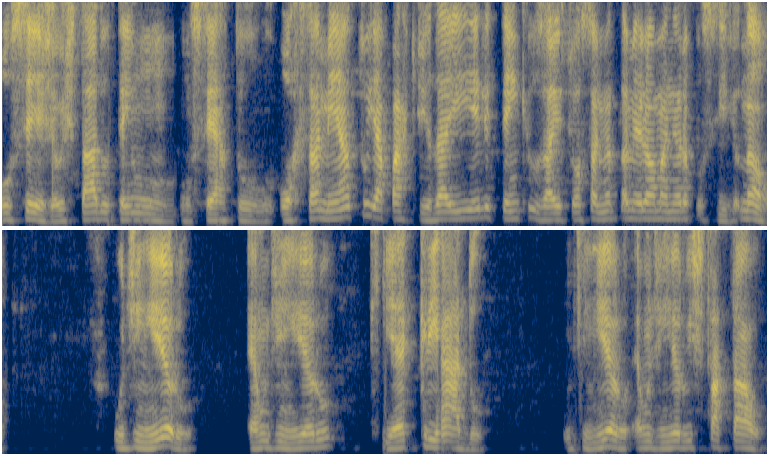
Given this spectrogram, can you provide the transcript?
Ou seja, o Estado tem um, um, certo orçamento e, a partir daí, ele tem que usar esse orçamento da melhor maneira possível. Não. O dinheiro é um dinheiro que é criado. O dinheiro é um dinheiro estatal.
